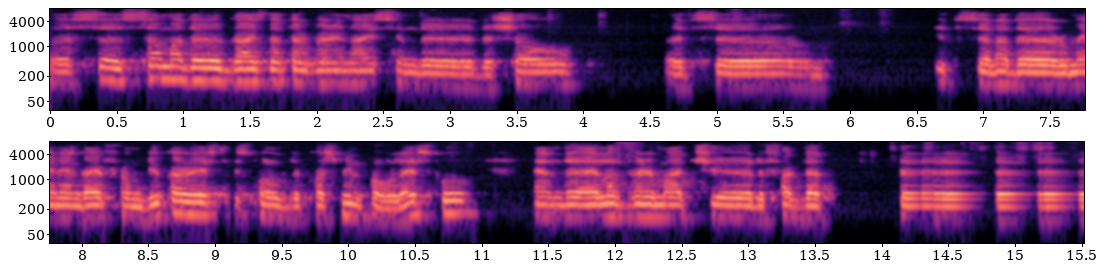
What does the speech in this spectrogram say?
uh, so some other guys that are very nice in the the show. It's it's another Romanian guy from Bucharest. He's called Cosmin Paulescu. And uh, I loved very much uh, the fact that uh,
